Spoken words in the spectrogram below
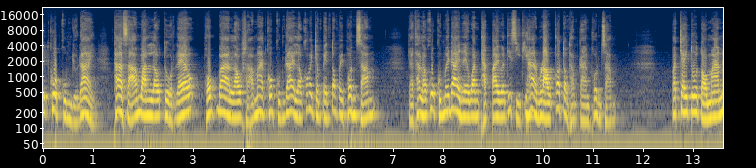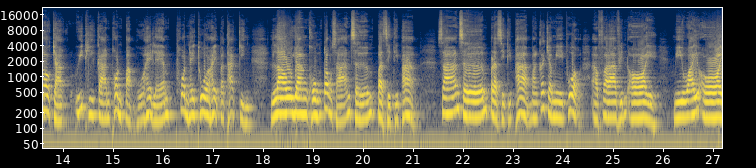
ฤทธิ์ควบคุมอยู่ได้ ถ้า 3 วันเราตรวจแล้ว พบว่าเราสามารถควบคุมได้ เราก็ไม่จำเป็นต้องไปพ่นซ้ำแต่ถ้าเราควบคุมไม่ได้ในวันถัดไปวันที่4ที่5 เราก็ต้องทำการพ่นซ้ำปัจจัยตัวต่อมานอกจากวิธีการพ่นปรับหัวให้แหลมพ่นให้ทั่วให้ปะทะกิ่ง เรายังคงต้องสารเสริมประสิทธิภาพ สารเสริมประสิทธิภาพมันก็จะมีพวกอะฟาราฟินออยล์มีไวออย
